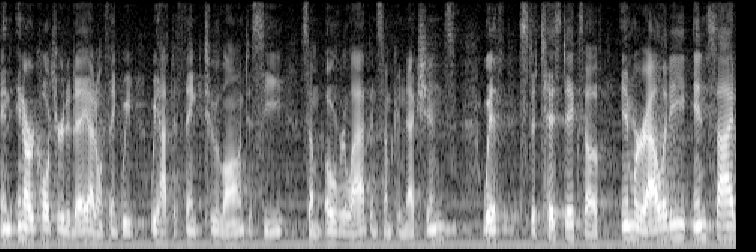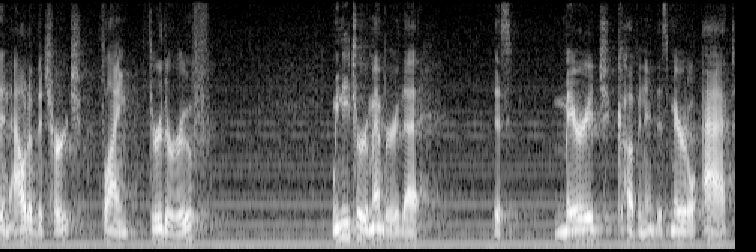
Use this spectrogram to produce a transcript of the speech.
And in our culture today, I don't think we, we have to think too long to see some overlap and some connections with statistics of immorality inside and out of the church flying through the roof. We need to remember that this marriage covenant, this marital act,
